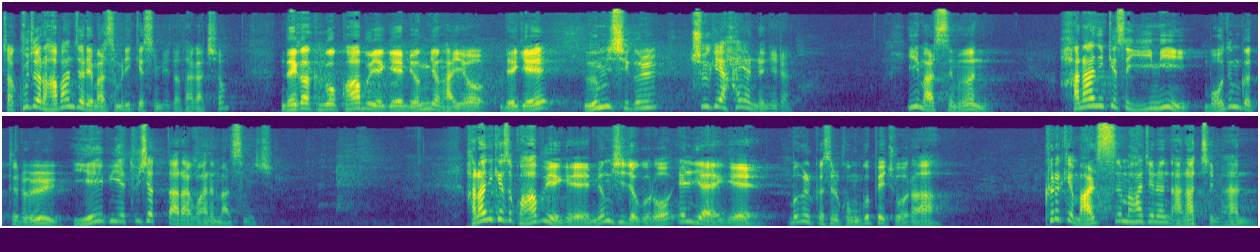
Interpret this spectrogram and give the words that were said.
자, 9절 하반절의 말씀을 읽겠습니다. 다 같이요. 내가 그곳 과부에게 명령하여 내게 음식을 주게 하였느니라. 이 말씀은 하나님께서 이미 모든 것들을 예비해 두셨다라고 하는 말씀이죠. 하나님께서 과부에게 명시적으로 엘리야에게 먹을 것을 공급해 주어라. 그렇게 말씀하지는 않았지만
